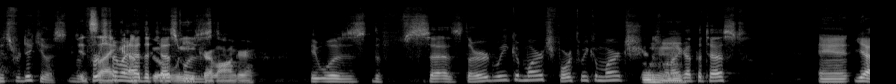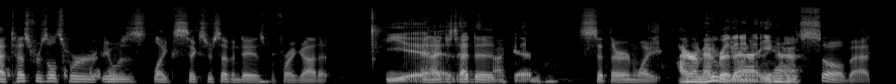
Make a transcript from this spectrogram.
it's ridiculous. The it's first like time I had the test week was or longer. it was the says third week of March, fourth week of March was when I Mhm. got the test. And yeah, test results were it was like six or seven days before I got it. Yeah, and I just had to- Not good. Sit there and wait. I remember couldn't that, yeah. it was so bad.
